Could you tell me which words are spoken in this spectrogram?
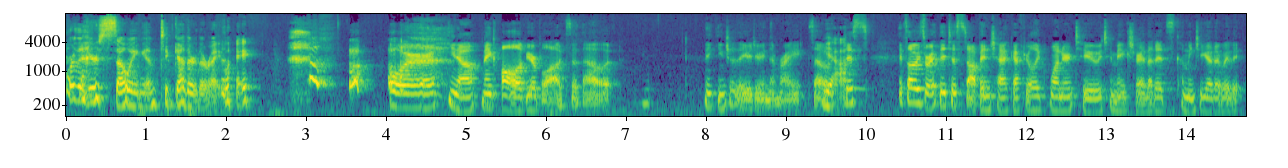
or that you're sewing them together the right way. Or, you know, make all of your blogs without making sure that you're doing them right. So Yeah. just it's always worth it to stop and check after like one or two to make sure that it's coming together with it,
